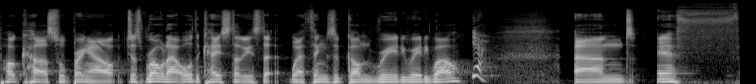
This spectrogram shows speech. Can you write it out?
podcasts will bring out, just roll out all the case studies that where things have gone really, really well. Yeah. And if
